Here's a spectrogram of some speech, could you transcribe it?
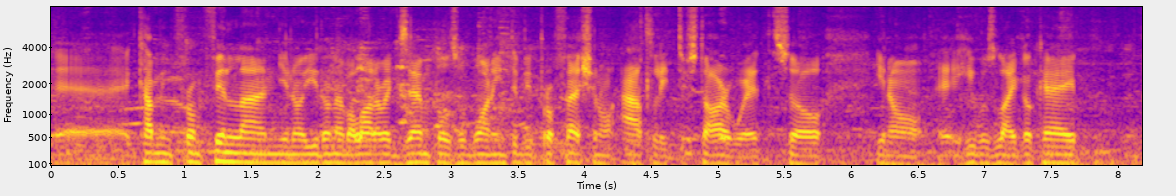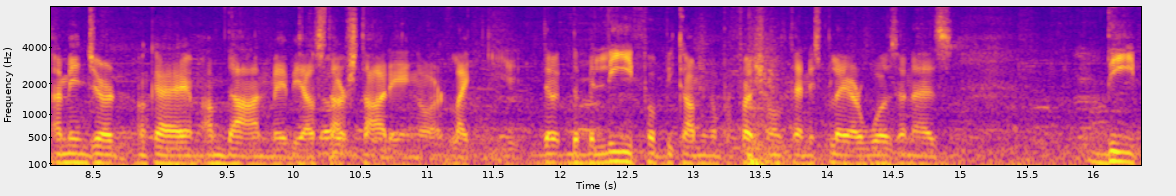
uh, coming from Finland, you know, you don't have a lot of examples of wanting to be professional athlete to start with. So, you know, uh, he was like, okay, I'm injured. Okay, I'm done. Maybe I'll start studying. Or like the, the belief of becoming a professional tennis player wasn't as deep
